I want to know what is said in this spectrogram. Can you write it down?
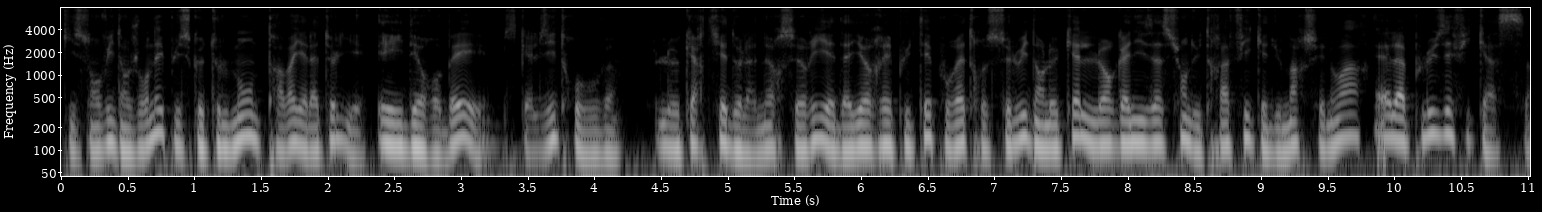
qui sont vides en journée puisque tout le monde travaille à l'atelier, et y dérober ce qu'elles y trouvent. Le quartier de la nurserie est d'ailleurs réputé pour être celui dans lequel l'organisation du trafic et du marché noir est la plus efficace.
